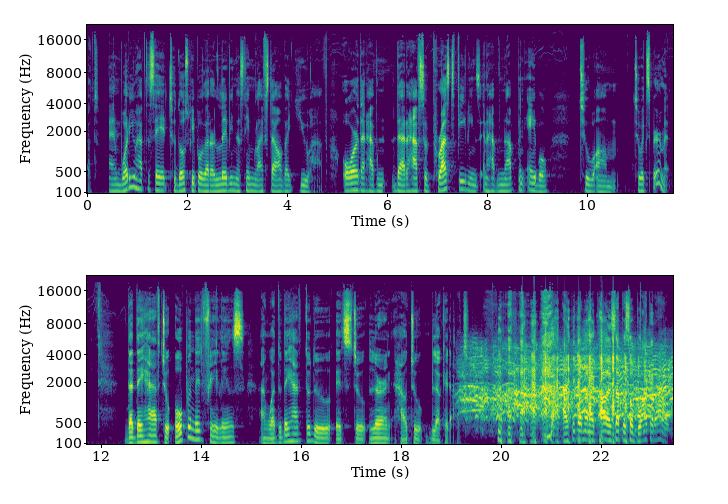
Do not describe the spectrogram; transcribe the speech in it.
out. And what do you have to say to those people that are living the same lifestyle that you have, or that have that have suppressed feelings and have not been able to um to experiment? That they have to open their feelings and what do they have to do? It's to learn how to block it out. I think I'm gonna call this episode "Block It Out."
